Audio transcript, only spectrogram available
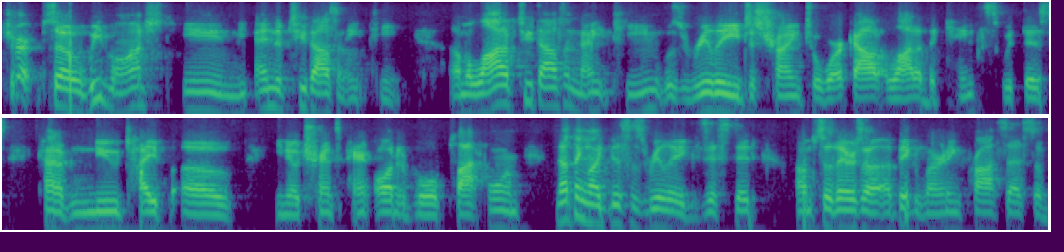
Sure. So we launched in the end of 2018. Um, a lot of 2019 was really just trying to work out a lot of the kinks with this kind of new type of you know transparent auditable platform. Nothing like this has really existed. Um, so there's a, a, big learning process of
